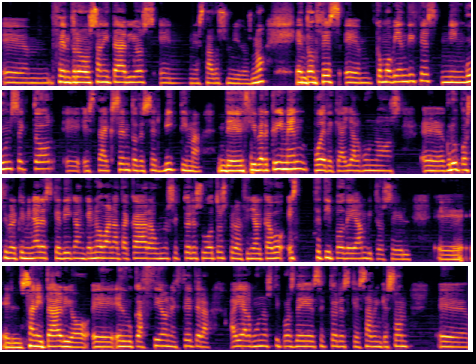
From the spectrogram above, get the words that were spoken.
Em, centros sanitarios en Estados Unidos, ¿no? Entonces, em, como bien dices, ningún sector eh, está exento de ser víctima de cibercrimen. Puede que haya algunos eh, grupos cibercriminales que digan que no van a atacar a unos sectores u otros, pero al fin y al cabo este tipo de ámbitos, el, eh, el sanitario, educación, etcétera, hay algunos tipos de sectores que saben que son eh,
